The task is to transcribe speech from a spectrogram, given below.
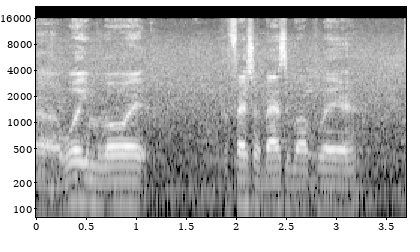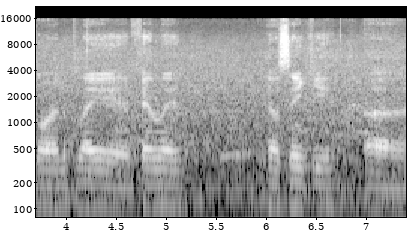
Uh, William Loyd, professional basketball player, going to play in Finland, Helsinki. Uh,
